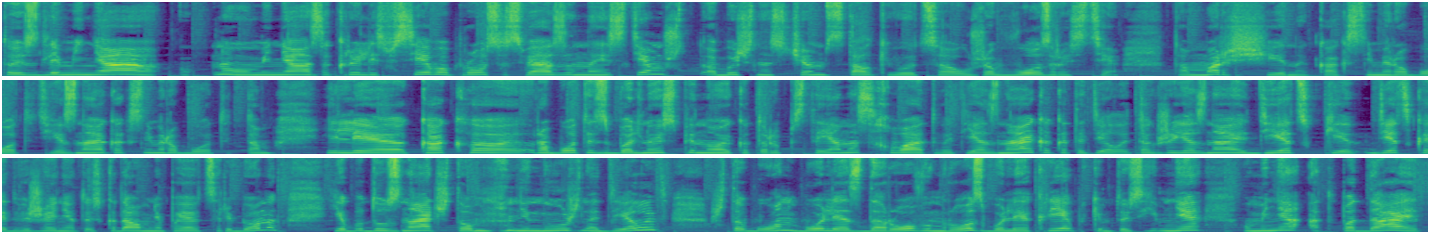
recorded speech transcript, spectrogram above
То есть для меня, ну, у меня закрылись все вопросы, связанные с тем, что обычно с чем сталкиваются уже в возрасте. Там морщины, как с ними работать, я знаю, как с ними работать. Там, или как э, работать с больной спиной, которая постоянно схватывает. Я знаю, как это делать. Также я знаю детские, детское движение. То есть когда у меня появится ребенок, я буду знать, что мне не нужно делать, чтобы он более здоровым рос, более крепким. То есть мне, у меня отпадает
